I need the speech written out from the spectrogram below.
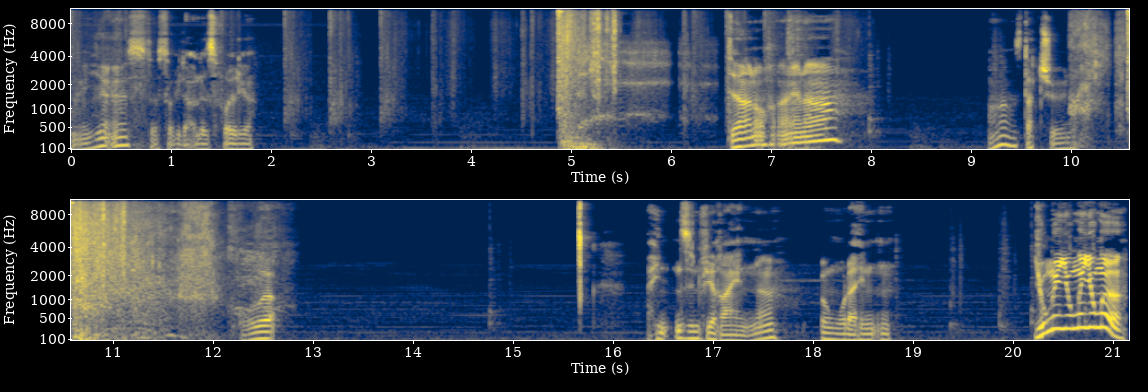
Wer hier ist, das ist doch wieder alles voll hier. Da noch einer. Ah, ist das schön. Ruhe. Hinten sind wir rein, ne? Irgendwo da hinten. Junge, Junge, Junge!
